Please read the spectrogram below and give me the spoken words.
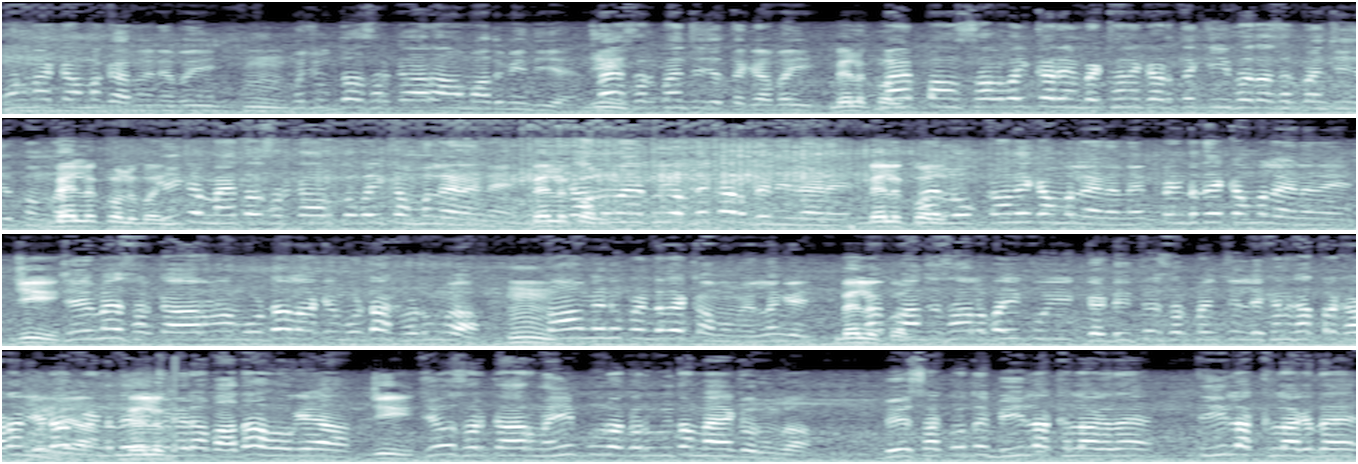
ਹੁਣ ਮੈਂ ਕੰਮ ਕਰਨੇ ਨੇ ਬਾਈ। ਮੌਜੂਦਾ ਸਰਕਾਰ ਆਮ ਆਦਮੀ ਦੀ ਹੈ। ਮੈਂ ਸਰਪੰਚ ਜਿੱਤ ਗਿਆ ਬਾਈ। ਮੈਂ 5 ਸਾਲ ਬਾਈ ਘਰੇ ਬੈਠੇ ਨੇ ਕੱਢ ਤੇ ਕੀ ਫਾਇਦਾ ਸਰਪੰਚੀ ਜਿੱਤਣ ਦਾ ਬਿਲਕੁਲ ਬਾਈ ਠੀਕ ਹੈ ਮੈਂ ਤਾਂ ਸਰਕਾਰ ਤੋਂ ਬਾਈ ਕੰਮ ਲੈਣੇ ਨੇ ਬਿਲਕੁਲ। ਮੈਂ ਕੋਈ ਆਪਣੇ ਘਰ ਦੇ ਨਹੀਂ ਲੈਣੇ ਬਿਲਕੁਲ। ਮੈਂ ਲੋਕਾਂ ਦੇ ਕੰਮ ਲੈਣੇ ਨੇ ਪਿੰਡ ਦੇ ਕੰਮ ਲੈਣੇ ਨੇ ਜੀ। ਮੈਂ ਸਰਕਾਰ ਨਾਲ ਮੋਢਾ ਲਾ ਕੇ ਮੋਢਾ ਖੜੂੰਗਾ। ਤਾਂ ਮੈਨੂੰ ਪਿੰਡ ਦੇ ਕੰਮ ਮਿਲਣਗੇ ਬਿਲਕੁਲ। 5 ਸਾਲ ਬਾਈ ਕੋਈ ਗੱਡੀ ਤੇ ਸਰਪੰਚੀ ਲਿਖਣ ਖਾਤਰ ਖੜਾ ਨਹੀਂ ਜਿਹੜਾ ਪਿੰਡ ਦੇ ਵਿੱਚ। ਮੇਰਾ ਵਾਅਦਾ ਹੋ ਗਿਆ। ਜੇ ਉਹ ਸਰਕਾਰ ਨਹੀਂ ਪੂਰਾ ਕਰੂਗੀ ਤਾਂ ਮੈਂ ਕਰੂੰਗਾ ਬੇਸ਼ੱਕ ਉਹ ਤੇ 20 ਲੱਖ ਲੱਗਦਾ ਹੈ 30 ਲੱਖ ਲੱਗਦਾ ਹੈ।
